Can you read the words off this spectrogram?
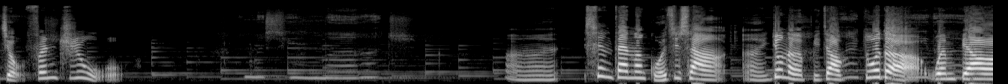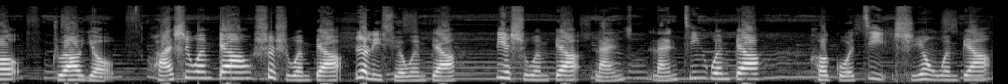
九分之五。嗯，现在呢，国际上嗯用的比较多的温标主要有。华氏温标、摄氏温标、热力学温标、列氏温标、蓝蓝鲸温标和国际实用温标。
